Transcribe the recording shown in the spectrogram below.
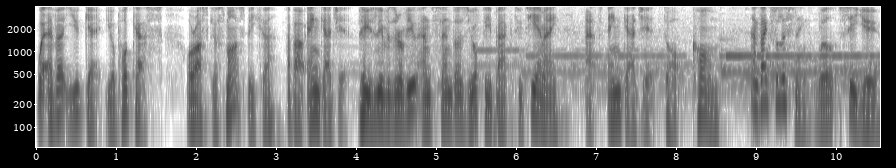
wherever you get your podcasts, or ask your smart speaker about Engadget. Please leave us a review and send us your feedback to TMA at Engadget.com. And thanks for listening. We'll see you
